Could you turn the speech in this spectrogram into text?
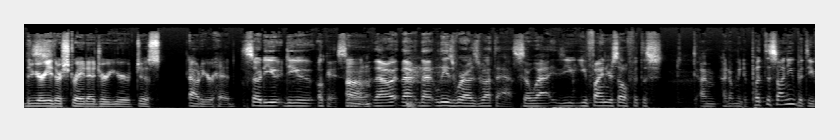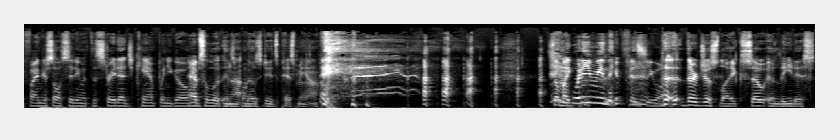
You're either straight edge or you're just out of your head. So do you do you? Okay, so Um, that, that that leads where I was about to ask. So uh, you you find yourself with this. I'm, I don't mean to put this on you, but do you find yourself sitting with the straight edge camp when you go? Absolutely not. point? Those dudes piss me off. so my, What do you mean they piss you off? they're just like so elitist.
